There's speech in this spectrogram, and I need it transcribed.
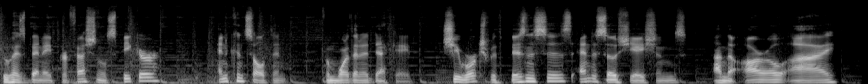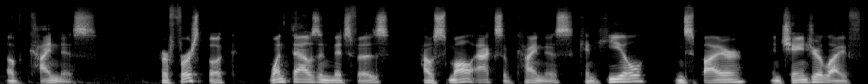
who has been a professional speaker and consultant for more than a decade. She works with businesses and associations on the ROI of kindness. Her first book, 1000 Mitzvahs How Small Acts of Kindness Can Heal, Inspire, and Change Your Life,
